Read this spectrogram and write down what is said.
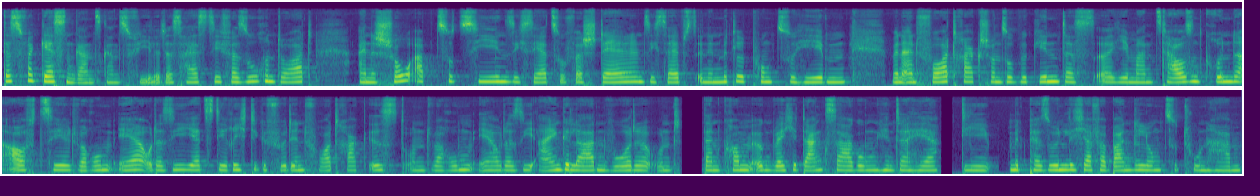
das vergessen ganz, ganz viele. Das heißt, sie versuchen dort eine Show abzuziehen, sich sehr zu verstellen, sich selbst in den Mittelpunkt zu heben. Wenn ein Vortrag schon so beginnt, dass äh, jemand tausend Gründe aufzählt, warum er oder sie jetzt die richtige für den Vortrag ist und warum er oder sie eingeladen wurde und dann kommen irgendwelche Danksagungen hinterher, die mit persönlicher Verbandelung zu tun haben.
